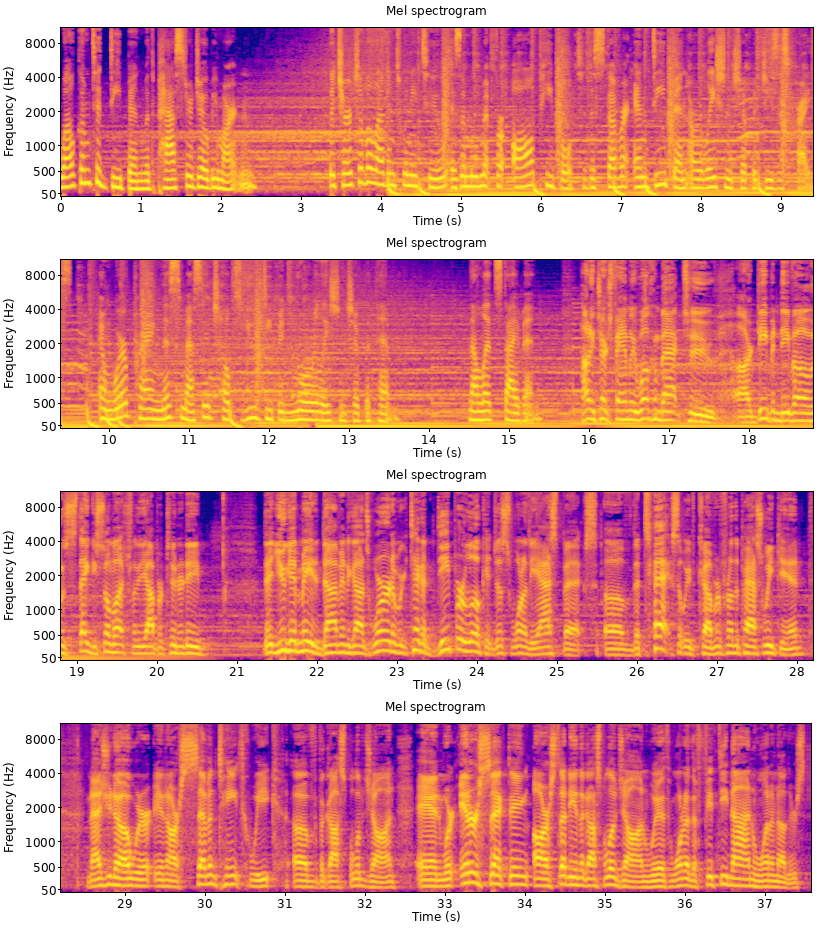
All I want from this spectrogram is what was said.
Welcome to Deepen with Pastor Joby Martin. The Church of 1122 is a movement for all people to discover and deepen a relationship with Jesus Christ. And we're praying this message helps you deepen your relationship with Him. Now let's dive in. Howdy, church family. Welcome back to our Deepen Devos. Thank you so much for the opportunity that you give me to dive into God's Word. And we can take a deeper look at just one of the aspects of the text that we've covered from the past weekend. And as you know, we're in our 17th week of the Gospel of John, and we're intersecting our study in the Gospel of John with one of the 59 one another's.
